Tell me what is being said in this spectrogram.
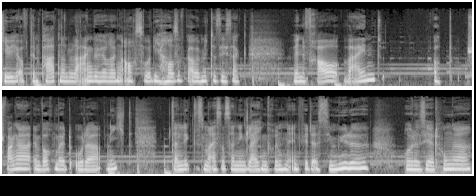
gebe ich oft den Partnern oder Angehörigen auch so die Hausaufgabe mit, dass ich sage, wenn eine Frau weint, ob schwanger im Wochenbett oder nicht, dann liegt es meistens an den gleichen Gründen. Entweder ist sie müde oder sie hat Hunger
